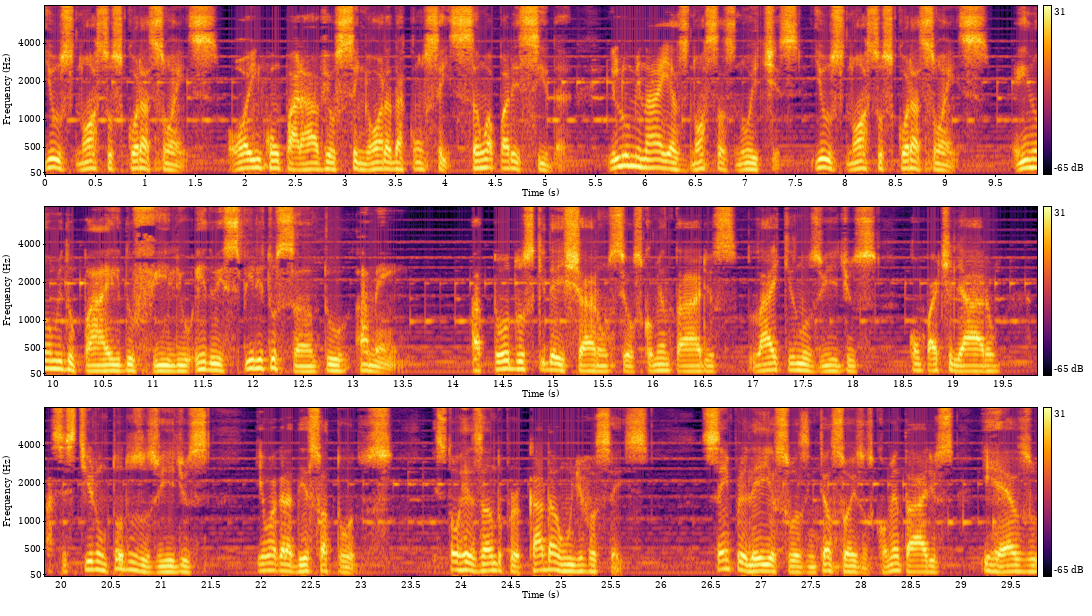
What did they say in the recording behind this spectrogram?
e os nossos corações. Ó incomparável Senhora da Conceição Aparecida, iluminai as nossas noites e os nossos corações. Em nome do Pai, do Filho e do Espírito Santo. Amém. A todos que deixaram seus comentários, likes nos vídeos, compartilharam, assistiram todos os vídeos, eu agradeço a todos. Estou rezando por cada um de vocês. Sempre leio suas intenções nos comentários e rezo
